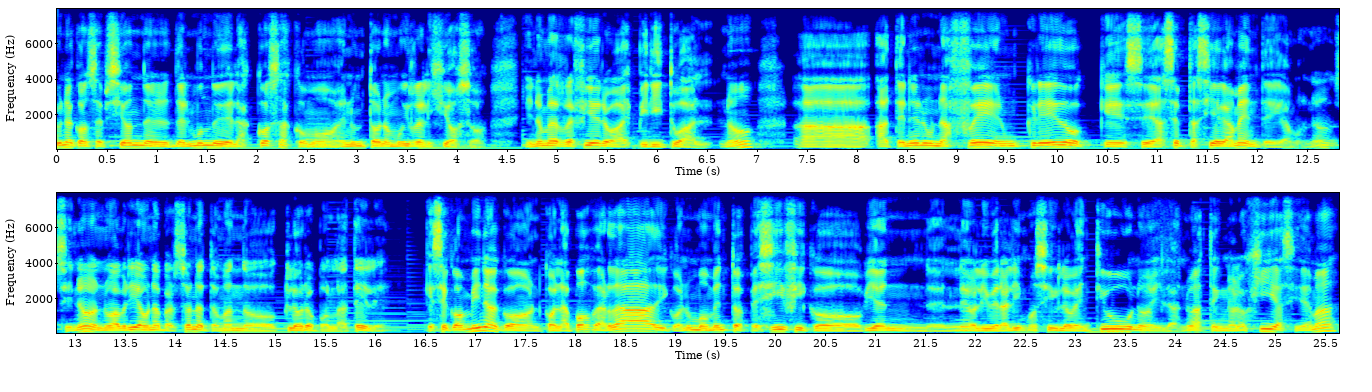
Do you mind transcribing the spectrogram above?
una concepción del mundo y de las cosas como en un tono muy religioso. Y no me refiero a espiritual, ¿no? A, tener una fe, un credo que se acepta ciegamente, digamos, ¿no? Si no, no habría una persona tomando cloro por la tele que se combina con, la posverdad y con un momento específico, bien el neoliberalismo siglo XXI y las nuevas tecnologías y demás,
